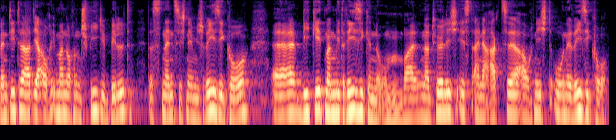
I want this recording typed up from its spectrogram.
Rendite hat ja auch immer noch ein Spiegelbild, das nennt sich nämlich Risiko. Äh, wie geht man mit Risiken um? Weil natürlich ist eine Aktie auch nicht ohne Risiko.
